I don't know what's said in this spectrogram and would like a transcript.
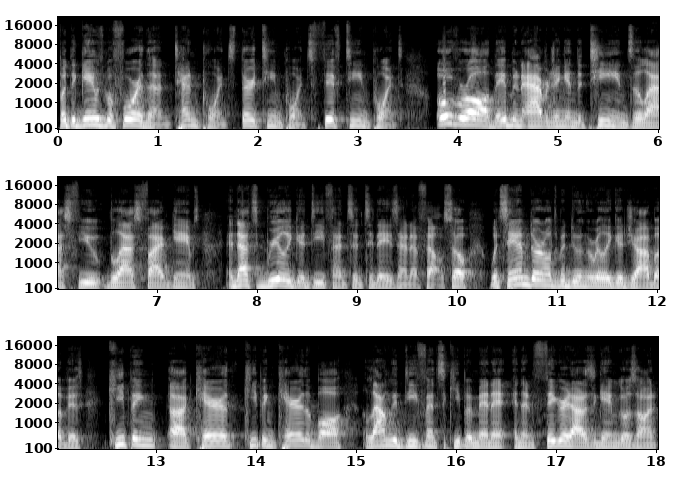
But the games before then, 10 points, 13 points, 15 points overall they've been averaging in the teens the last few the last five games and that's really good defense in today's NFL. So what Sam Darnold's been doing a really good job of is keeping uh, care keeping care of the ball, allowing the defense to keep a minute, and then figure it out as the game goes on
